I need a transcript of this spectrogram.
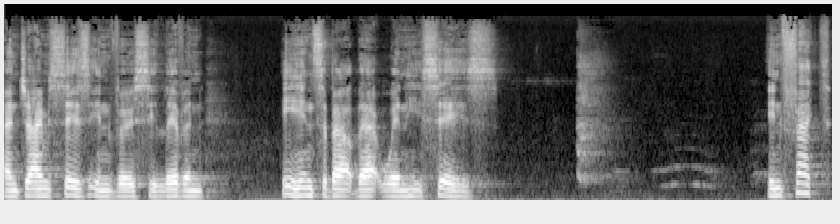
And James says in verse 11, he hints about that when he says, In fact,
